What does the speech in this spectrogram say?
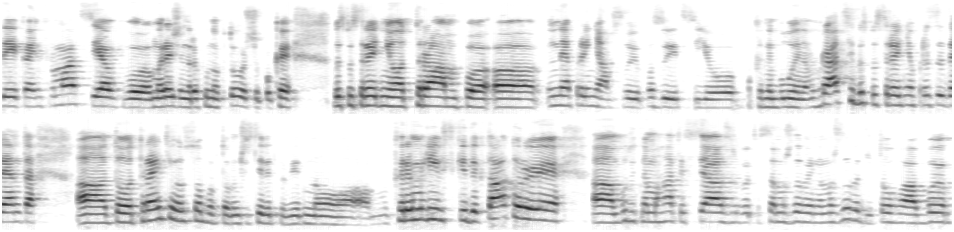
деяка інформація в мережі на рахунок того, що поки безпосередньо Трамп е, не прийняв свою позицію, поки не було інавгурації безпосередньо президента, а, то треті особи, в тому числі відповідно кремлівські диктатори, а, будуть намагатися зробити все можливе і неможливе для того, аби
